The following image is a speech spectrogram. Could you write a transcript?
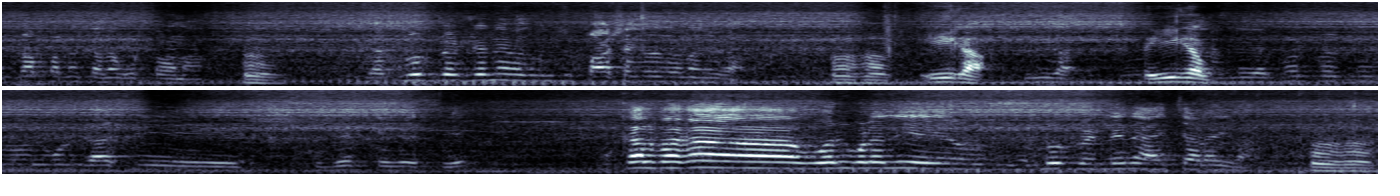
ಉದ್ದಪ್ಪನ ಚೆನ್ನಾಗಿ ಬಿಡ್ತಾವಣ್ಣ ಹಾಂ ಜಗ್ನೂರು ಬೆಟ್ಟೆನೇ ಒಂಚೂರು ಪಾಶ್ ಆಗಿರೋದಣ್ಣ ಈಗ. ಹಾಂ ಹಾಂ ಈಗ? ಈಗ. ಈಗ. ಇಲ್ಲಿ ಎಪ್ಪತ್ತು ಪರ್ಸೆಂಟ್ ಜಾಸ್ತಿ ಜಾಸ್ತಿ ಮುಕ್ಕಾಲು ಭಾಗ ಓರಿಗಳಲ್ಲಿ ಎಗ್ನೂರು ಅಣ್ಣ ಈಗ. ಹಾಂ ಹಾಂ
